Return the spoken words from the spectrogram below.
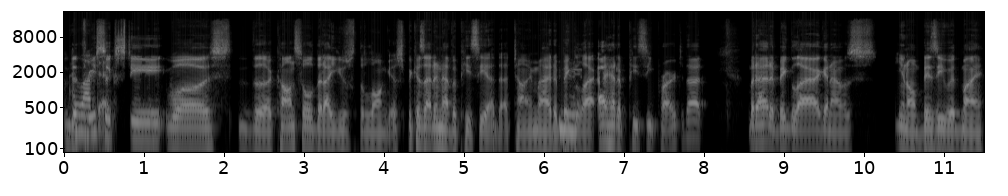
the loved it. 360 was the console that I used the longest because I didn't have a PC at that time. I had a big Mhm. lag. I had a PC prior to that, but I had a big lag and I was, you know, busy with my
